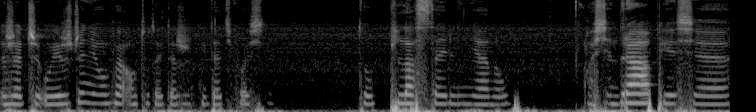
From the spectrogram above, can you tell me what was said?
rzeczy ujeżdżeniowe. O, tutaj też widać właśnie tą plastelinianą. Właśnie drapie się,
